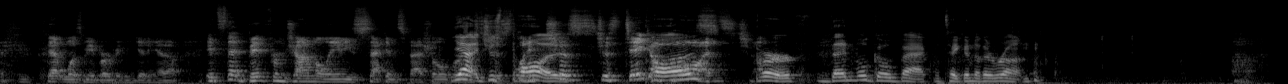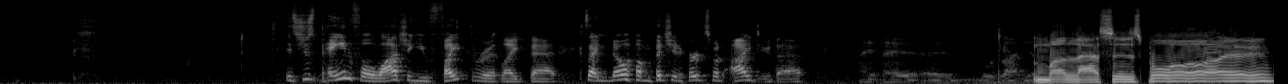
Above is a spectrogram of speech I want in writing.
That was me burping and getting it out. It's that bit from John Mulaney's second special. Where Yeah, it's just like, pause. just, just take a Pause, pause. John. burp, then we'll go back. We'll take another run. It's just painful watching you fight through it like that because I know how much it hurts when I do that. I, I, I, lasagna. Molasses boy.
